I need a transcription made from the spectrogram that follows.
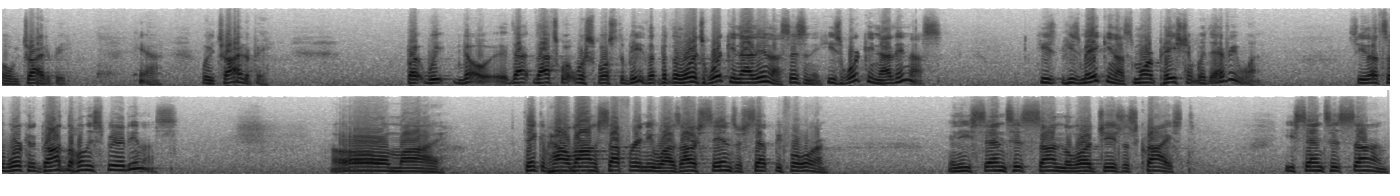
Well, we try to be. Yeah, we try to be. But we know that that's what we're supposed to be. But the Lord's working that in us, isn't he? He's working that in us. He's, he's making us more patient with everyone. See, that's the work of God, the Holy Spirit in us. Oh, my. Think of how long suffering he was. Our sins are set before him. And he sends his son, the Lord Jesus Christ. He sends his son,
